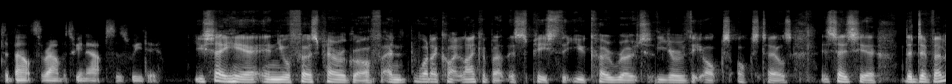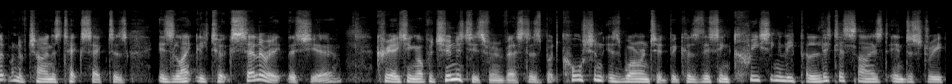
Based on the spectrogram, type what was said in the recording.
to bounce around between apps as we do. You say here in your first paragraph, and what I quite like about this piece that you co wrote, The Year of the Ox, Oxtails, it says here the development of China's tech sectors is likely to accelerate this year, creating opportunities for investors, but caution is warranted because this increasingly politicized industry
